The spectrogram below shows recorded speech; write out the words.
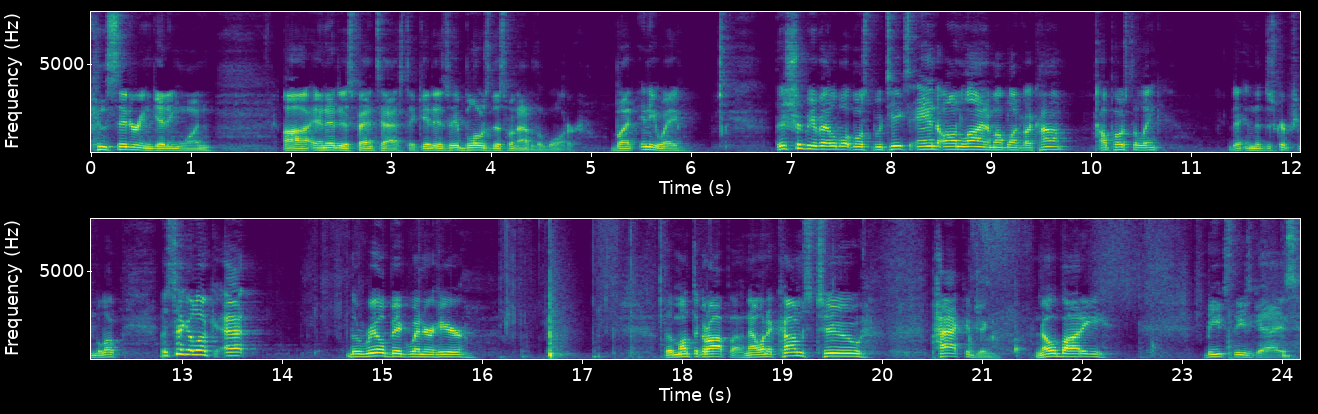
considering getting one, uh, and it is fantastic. It is, it blows this one out of the water. But anyway, this should be available at most boutiques and online at montblanc.com. I'll post the link in the description below. Let's take a look at the real big winner here, the Montegrappa. Now, when it comes to packaging, nobody beats these guys.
